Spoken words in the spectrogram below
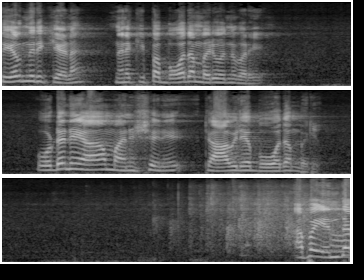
തീർന്നിരിക്കുകയാണ് നിനക്കിപ്പോൾ ബോധം വരുമെന്ന് പറയും. ഉടനെ ആ മനുഷ്യന് രാവിലെ ബോധം വരും. അപ്പോൾ എന്താ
